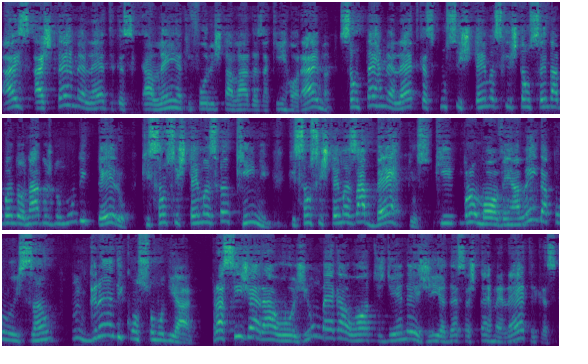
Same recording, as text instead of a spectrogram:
As, as termoelétricas, a lenha que foram instaladas aqui em Roraima, são termoelétricas com sistemas que estão sendo abandonados no mundo inteiro, que são sistemas Rankine, que são sistemas abertos, que promovem, além da poluição, um grande consumo de água. Para se gerar hoje um megawatt de energia dessas termoelétricas,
